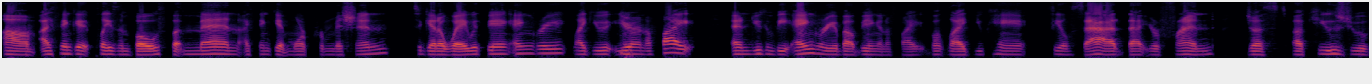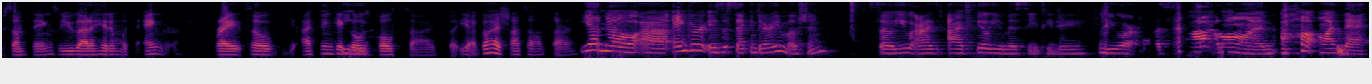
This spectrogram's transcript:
Um, I think it plays in both, but men I think get more permission to get away with being angry. Like you Mm. you're in a fight and you can be angry about being in a fight, but like you can't feel sad that your friend just accused you of something, so you got to hit him with the anger, right? So I think it Yeah. goes both sides. But yeah, go ahead, Chantel. I'm sorry. Yeah, no, uh, anger is a secondary emotion. So you, I, I feel you, Miss CTG. You are spot on on that.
